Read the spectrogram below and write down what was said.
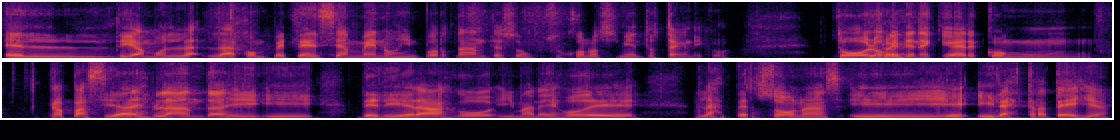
el, digamos, la, la competencia menos importante son sus conocimientos técnicos. Todo lo que tiene que ver con capacidades blandas y, de liderazgo y manejo de las personas y, la estrategia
